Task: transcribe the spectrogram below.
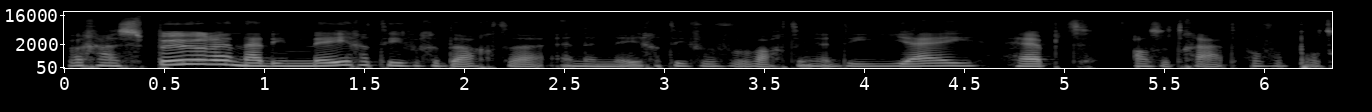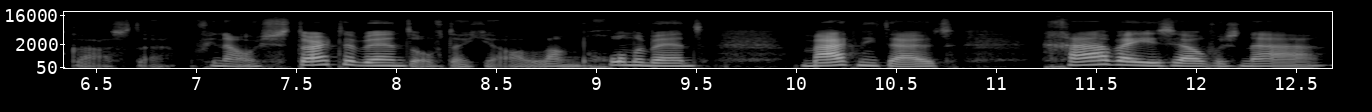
we gaan speuren naar die negatieve gedachten en de negatieve verwachtingen die jij hebt als het gaat over podcasten. Of je nou een starter bent of dat je al lang begonnen bent, maakt niet uit. Ga bij jezelf eens na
